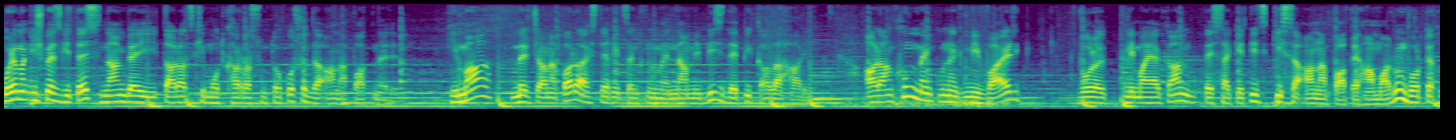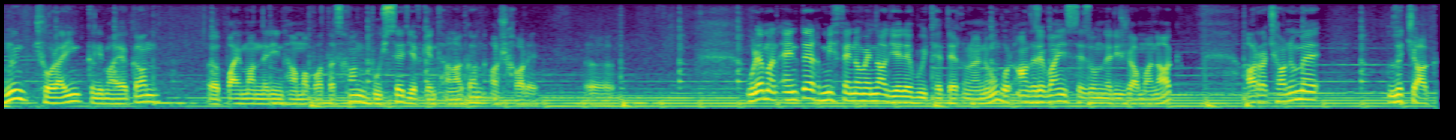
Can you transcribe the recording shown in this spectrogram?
Ուրեմն, ինչպես գիտես, Նամիբիայի տարածքի մոտ 40%-ը դա անապատներ են։ Հիմա մեր ճանապարհը այստեղից ընկնում է Նամիբից դեպի Կալահարի։ Արանքում մենք ունենք մի վայր, որը կլիմայական տեսակետից կիսա անապատ է համարվում, որտեղ նույն չորային կլիմայական պայմաններին համապատասխան բույսեր եւ կենթանական աշխարհ է Ուրեմն այնտեղ մի ֆենոմենալ երևույթ է տեղի ունենում, որ անձրևային սեզոնների ժամանակ առաջանում է լճակ,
